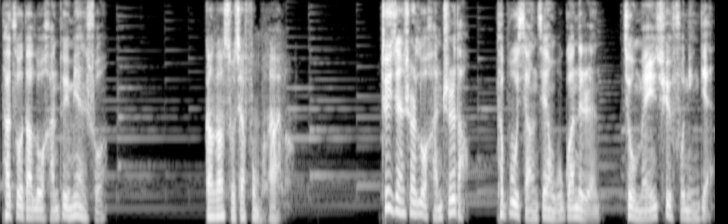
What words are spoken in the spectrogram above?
他坐到洛寒对面说：“刚刚苏家父母来了。”这件事洛寒知道，他不想见无关的人，就没去福宁殿。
